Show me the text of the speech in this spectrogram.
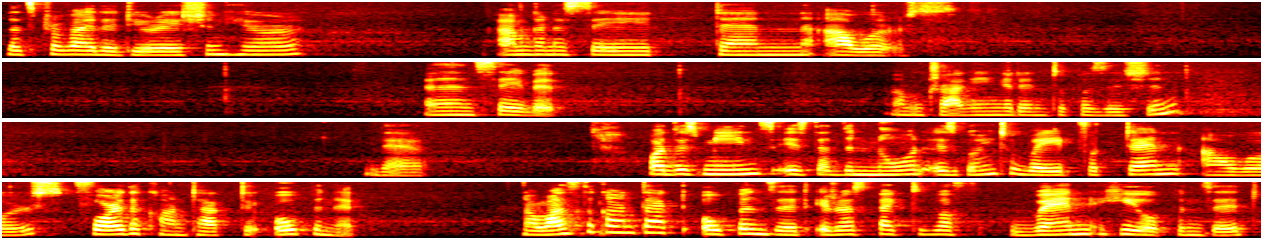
Let's provide a duration here. I'm going to say 10 hours. And save it. I'm dragging it into position. There. What this means is that the node is going to wait for 10 hours for the contact to open it. Now, once the contact opens it, irrespective of when he opens it,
